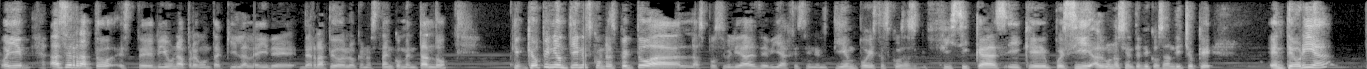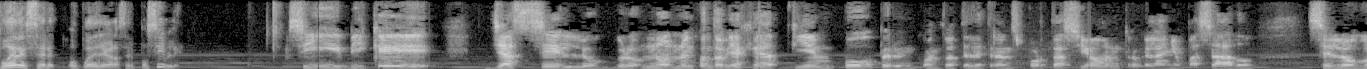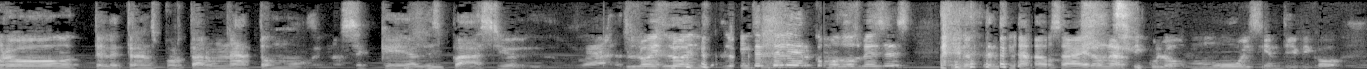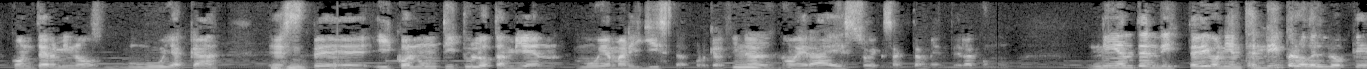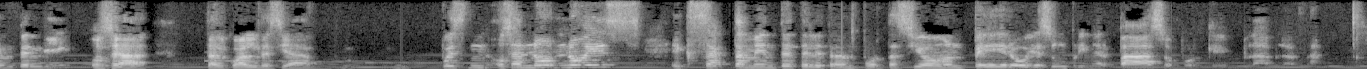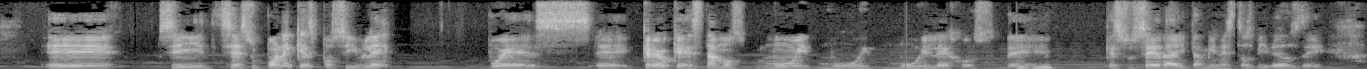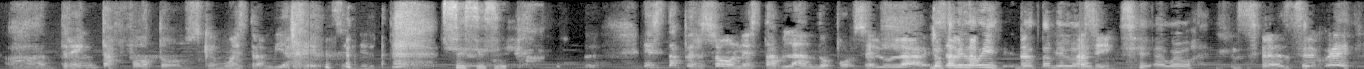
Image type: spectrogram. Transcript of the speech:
Oye, hace rato este, vi una pregunta aquí, la ley de, de rápido de lo que nos están comentando, ¿Qué, opinión tienes con respecto a las posibilidades de viajes en el tiempo y estas cosas físicas? Y que, pues sí, algunos científicos han dicho que en teoría puede ser o puede llegar a ser posible. Sí, vi que ya se logró, no, no en cuanto a viaje a tiempo, pero en cuanto a teletransportación, creo que el año pasado se logró teletransportar un átomo de no sé qué al espacio lo, intenté leer como dos veces y no entendí nada. O sea, era un artículo muy científico con términos muy acá. Este, y con un título también muy amarillista, porque al final mm. no era eso exactamente, era como ni entendí, te digo, ni entendí, pero de lo que entendí, o sea, tal cual decía, pues, o sea, no, no es exactamente teletransportación, pero es un primer paso porque bla, bla, bla. Eh, si se supone que es posible, pues eh, creo que estamos muy, muy, muy lejos de que suceda y también estos videos de ah, 30 fotos que muestran viajes en el tiempo. Sí, sí, sí esta persona está hablando por celular. Yo también lo vi, yo también lo vi. Ah, sí, a huevo.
